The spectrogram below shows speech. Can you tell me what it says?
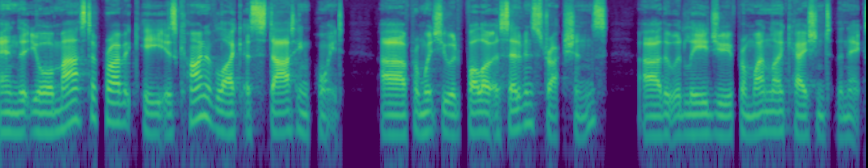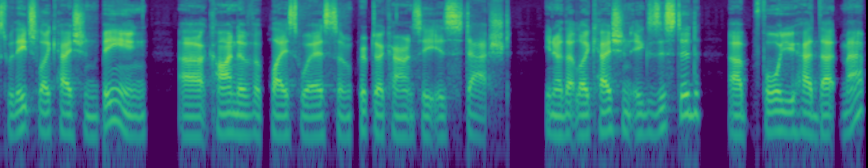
and that your master private key is kind of like a starting point uh, from which you would follow a set of instructions uh, that would lead you from one location to the next, with each location being uh, kind of a place where some cryptocurrency is stashed. You know, that location existed uh, before you had that map,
